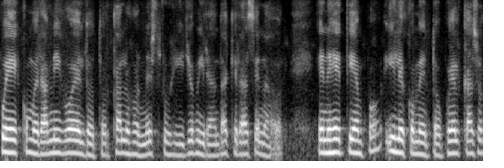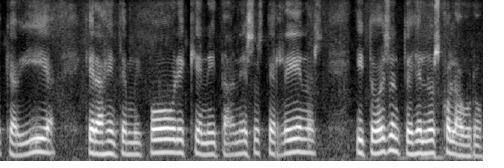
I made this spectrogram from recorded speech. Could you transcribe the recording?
fue, como era amigo del doctor Carlos Holmes Trujillo Miranda, que era senador en ese tiempo, y le comentó pues el caso que había, que era gente muy pobre, que necesitaban esos terrenos y todo eso, entonces él nos colaboró.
